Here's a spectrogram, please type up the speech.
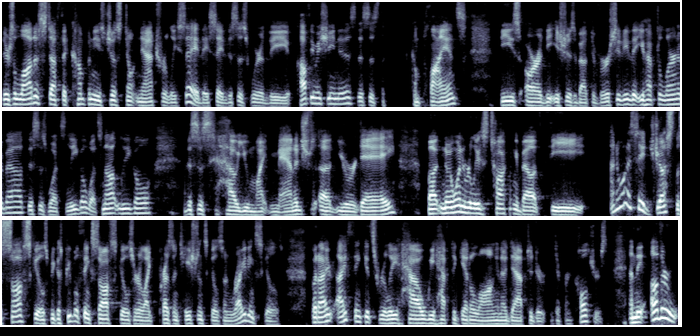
there's a lot of stuff that companies just don't naturally say. They say, this is where the coffee machine is, this is the compliance. These are the issues about diversity that you have to learn about. This is what's legal, what's not legal. This is how you might manage uh, your day. But no one really is talking about the I don't want to say just the soft skills because people think soft skills are like presentation skills and writing skills, but I, I think it's really how we have to get along and adapt to di- different cultures. And the other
